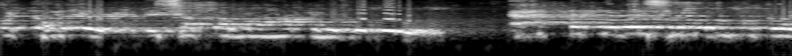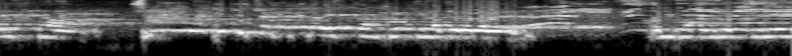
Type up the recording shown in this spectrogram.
করতে হলে ঈশ্বর মানে হাতকে মজবুত করুন একমাত্র বৈষম্য দূর করতে পারে ইসলাম সামনে প্রতিষ্ঠা ইসলাম, ঠিক কিনা মুসলিম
